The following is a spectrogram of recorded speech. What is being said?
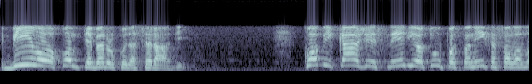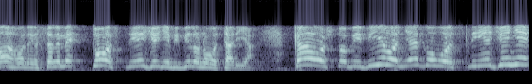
Bilo o kom te baruku da se radi. Ko bi, kaže, slijedio tu poslanika, sallallahu alaihi vseleme, to slijedjenje bi bilo novotarija. Kao što bi bilo njegovo slijedjenje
